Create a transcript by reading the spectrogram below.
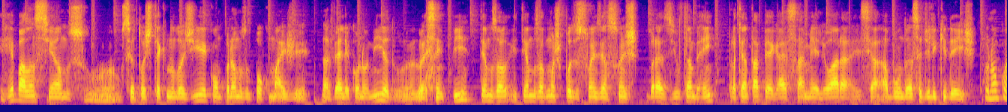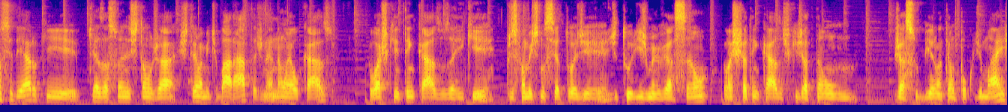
rebalanceamos o setor de tecnologia e compramos um pouco mais de, da velha economia do, do S&P. Temos e temos algumas posições em ações Brasil também para tentar pegar essa melhora, essa abundância de liquidez. Eu não considero que, que as ações estão já extremamente baratas, né? Não é o caso Eu acho que tem casos aí que, principalmente no setor de, de turismo e aviação, eu acho que já tem casos que já estão, já subiram até um pouco demais.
